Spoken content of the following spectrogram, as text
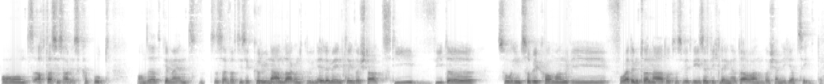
Und auch das ist alles kaputt. Und er hat gemeint, dass einfach diese Grünanlagen und Grünelemente in der Stadt, die wieder so hinzubekommen wie vor dem Tornado, das wird wesentlich länger dauern, wahrscheinlich Jahrzehnte.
